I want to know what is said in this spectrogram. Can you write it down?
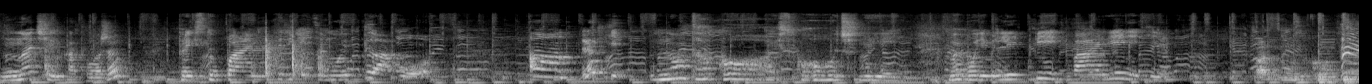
Начинка тоже. Приступаем к третьему этапу. Он легкий, но такой скучный. Мы будем лепить вареники. Под музыку.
